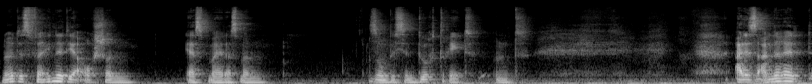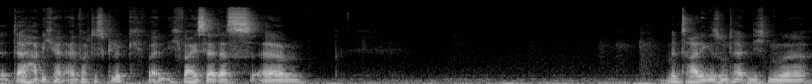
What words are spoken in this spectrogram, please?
ne, das verhindert ja auch schon erstmal, dass man so ein bisschen durchdreht. Und alles andere, da habe ich halt einfach das Glück, weil ich weiß ja, dass ähm, mentale Gesundheit nicht nur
